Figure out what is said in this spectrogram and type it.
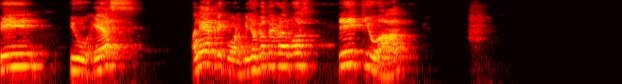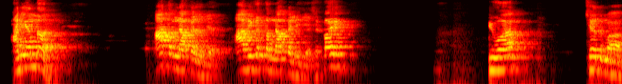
પી ક્યુ એસ અને ત્રિકોણ. બીજો કયો ત્રિકોણ કોષ પી ક્યુ આર આની અંદર આ તમને આપેલું છે. આ વિગત તમને આપેલી જે છે. કઈ ક્યુઆર છેદમાં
